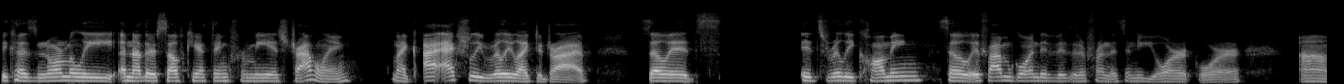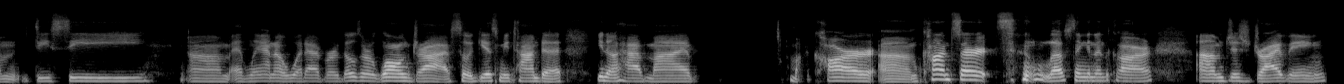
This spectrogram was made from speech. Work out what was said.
Because normally another self-care thing for me is traveling. Like i actually really like to drive. So it's it's really calming. So if i'm going to visit a friend that's in new york or um, dc um, atlanta whatever those are long drives. So it gives me time to you know have my my car um, concerts. Love singing in the car um, just driving.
